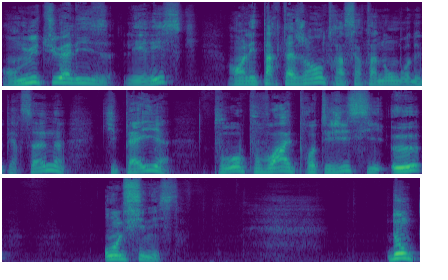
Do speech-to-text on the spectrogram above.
On mutualise les risques en les partageant entre un certain nombre de personnes qui payent pour pouvoir être protégés si eux ont le sinistre. Donc,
